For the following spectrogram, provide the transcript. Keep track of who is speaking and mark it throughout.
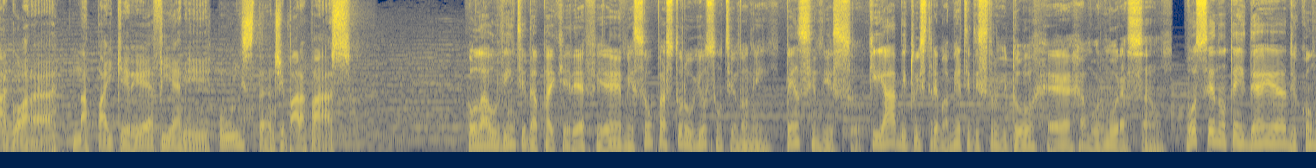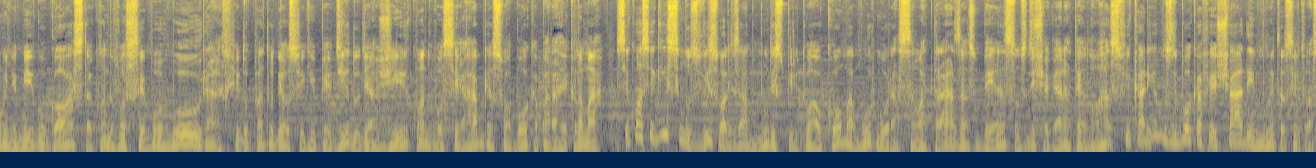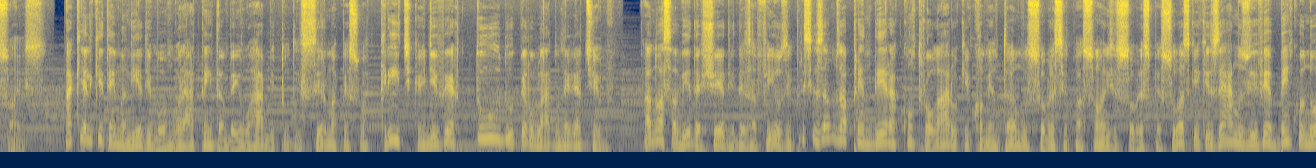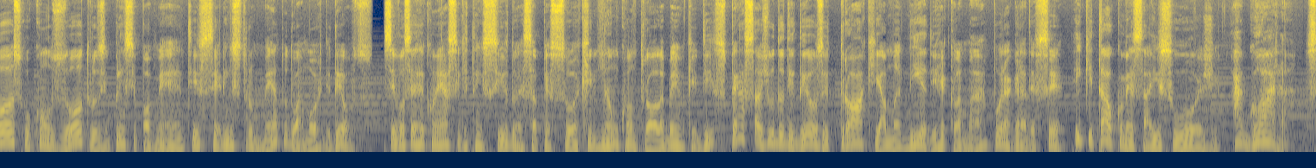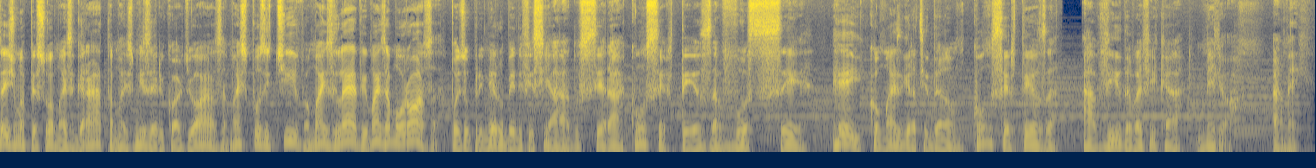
Speaker 1: Agora, na Pai Querer FM, um instante para a paz.
Speaker 2: Olá, ouvinte da Pai Querer FM, sou o pastor Wilson Tinonim. Pense nisso. Que hábito extremamente destruidor é a murmuração. Você não tem ideia de como o inimigo gosta quando você murmura e do quanto Deus fica impedido de agir quando você abre a sua boca para reclamar. Se conseguíssemos visualizar no mundo espiritual como a murmuração atrasa as bênçãos de chegar até nós, ficaríamos de boca fechada em muitas situações. Aquele que tem mania de murmurar tem também o hábito de ser uma pessoa crítica e de ver tudo pelo lado negativo. A nossa vida é cheia de desafios e precisamos aprender a controlar o que comentamos sobre as situações e sobre as pessoas que quisermos viver bem conosco, com os outros e principalmente ser instrumento do amor de Deus. Se você reconhece que tem sido essa pessoa que não controla bem o que diz, peça ajuda de Deus e troque a mania de reclamar por agradecer. E que tal começar isso hoje, agora? Seja uma pessoa mais grata, mais misericordiosa, mais positiva, mais leve, mais amorosa, pois o primeiro beneficiado será com certeza você. Ei, com mais gratidão, com certeza a vida vai ficar melhor. Amém.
